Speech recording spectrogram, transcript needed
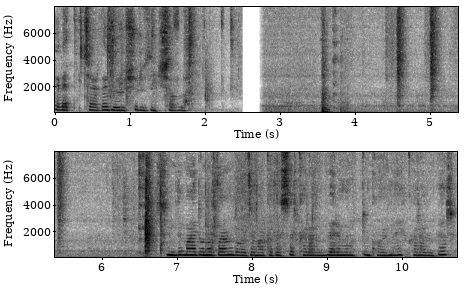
Evet içeride görüşürüz inşallah. Şimdi maydanozlarımı doğrayacağım arkadaşlar. Karabiberimi unuttum koymayı. Karabiber.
